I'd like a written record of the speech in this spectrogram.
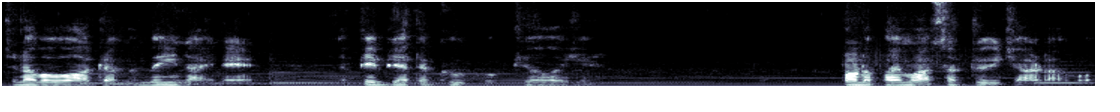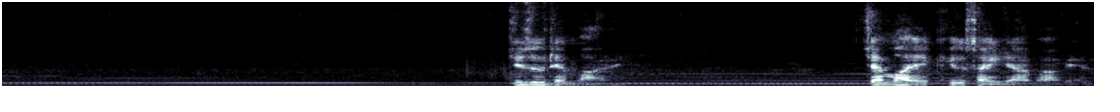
ကျွန်တော်ဘဝအတွက်မမိတ်နိုင်တဲ့အဖြစ်အပျက်တစ်ခုကိုပြောရင်နောက်တစ်ပိုင်းမှာဆက်တွေ့ကြတာပေါ့ ကျေးဇူးတင်ပါတယ်ကျမ်းမာရေး queue ဆိုင်ကြပါဗျာ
